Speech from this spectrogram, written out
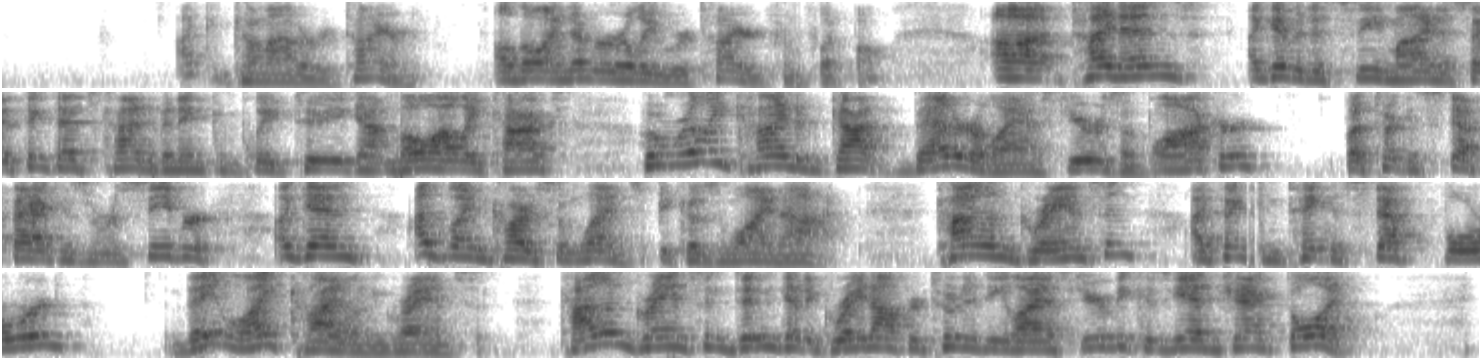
I could come out of retirement, although I never really retired from football. Uh, tight ends, I give it a C minus. I think that's kind of an incomplete too. You got Mo Alie-Cox, who really kind of got better last year as a blocker, but took a step back as a receiver. Again, I blame Carson Wentz because why not? Kylen Granson, I think, can take a step forward. They like Kylen Granson. Kylen Granson didn't get a great opportunity last year because he had Jack Doyle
